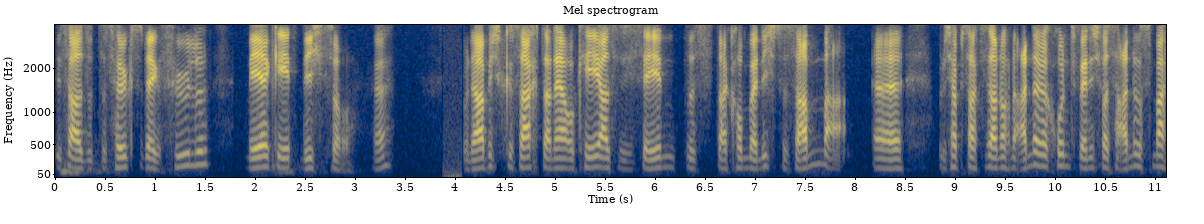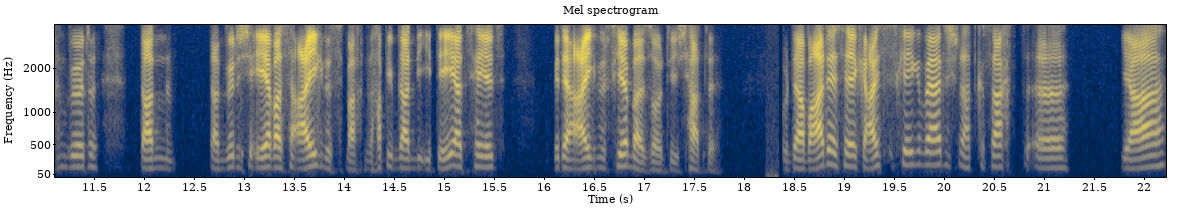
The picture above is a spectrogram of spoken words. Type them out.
ist also das höchste der Gefühle mehr geht nicht so. Ja? Und da habe ich gesagt, dann ja, okay, also Sie sehen, das, da kommen wir nicht zusammen. Äh, und ich habe gesagt, das ist auch noch ein anderer Grund, wenn ich was anderes machen würde, dann, dann würde ich eher was Eigenes machen. Habe ihm dann die Idee erzählt mit der eigenen Firma, so, die ich hatte. Und da war der sehr geistesgegenwärtig und hat gesagt, äh, ja,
